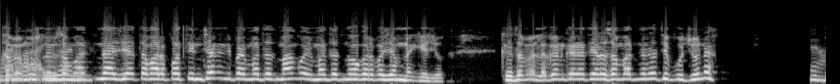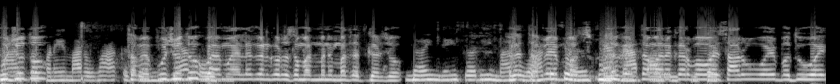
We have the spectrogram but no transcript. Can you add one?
તમે મુસ્લિમ સમાજ સમાજના જે તમારા પતિ છે ને એની પાસે મદદ માંગો એ મદદ ન કરે પછી એમને કહેજો. કે તમે લગ્ન કર્યા ત્યારે સમાજને નથી પૂછ્યું ને ને. પૂછ્યું હા, તો તું? પણ એ મારો વાંક તમે હું પૂછ્યું તું કે અમે લગ્ન કરો સમાજ મને મદદ કરજો. નહીં નહીં કરી મારો તમે લગ્ન તમારે કરવા હોય સારું હોય બધું હોય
